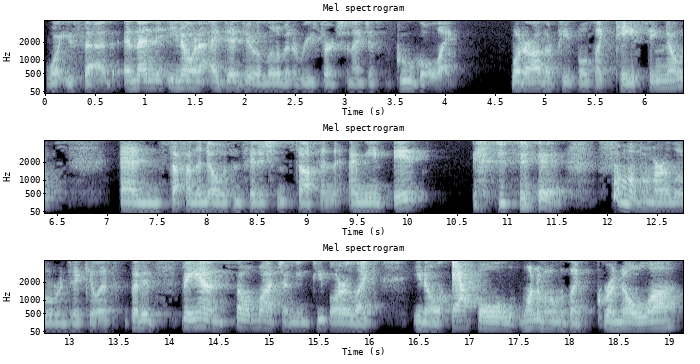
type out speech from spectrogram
what you said. And then, you know what? I did do a little bit of research and I just Google, like, what are other people's, like, tasting notes and stuff on the nose and finish and stuff. And I mean, it, some of them are a little ridiculous, but it spans so much. I mean, people are like, you know, apple, one of them is like granola.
